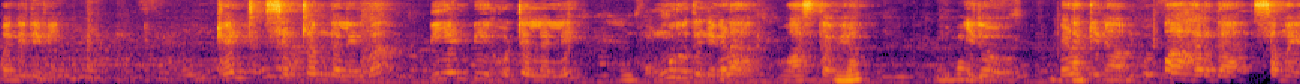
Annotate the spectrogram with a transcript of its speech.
ಬಂದಿದ್ದೀವಿ. ಘೆಂಟ್ ಸೆಂಟ್ರಮ್ನಲ್ಲಿರುವ ಬಿ ಎನ್ ಬಿ ಹೋಟೆಲ್ನಲ್ಲಿ ಮೂರು ದಿನಗಳ ವಾಸ್ತವ್ಯ. ಇದು ಬೆಳಕಿನ ಉಪಾಹಾರದ ಸಮಯ.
